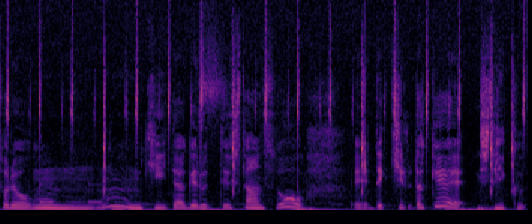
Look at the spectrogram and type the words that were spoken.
それをうんうん聞いてあげるっていうスタンスを、えー、できるだけしていく。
